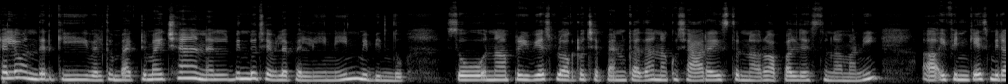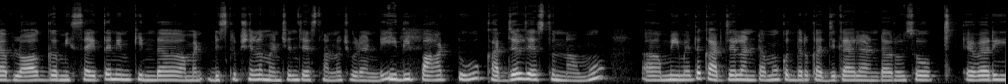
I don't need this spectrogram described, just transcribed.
హలో అందరికీ welcome back to my channel Bindu Chevulapalli నేను మీ బిందు. సో నా ప్రీవియస్ బ్లాగ్లో చెప్పాను కదా నాకు చారా ఇస్తున్నారు అప్పాలు చేస్తున్నామని. ఇఫ్ ఇన్ కేస్ మీరు ఆ బ్లాగ్ మిస్ అయితే నేను కింద డిస్క్రిప్షన్లో మెన్షన్ చేస్తాను చూడండి. ఇది పార్ట్ టూ కర్జలు చేస్తున్నాము. Uh, మేమైతే కర్జలు అంటాము కొందరు కజ్జికాయలు అంటారు. సో ఎవరి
